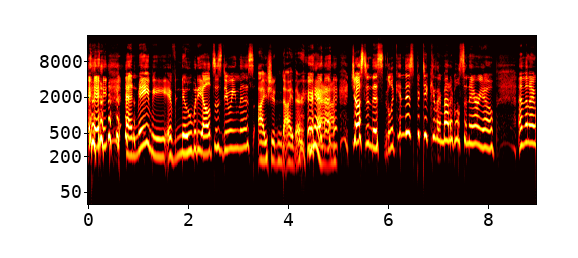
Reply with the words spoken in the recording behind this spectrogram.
and maybe if nobody else is doing this, I shouldn't either. Yeah. just in this, like in this particular medical scenario. And then I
